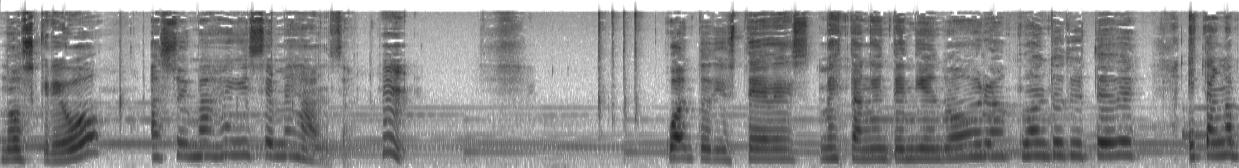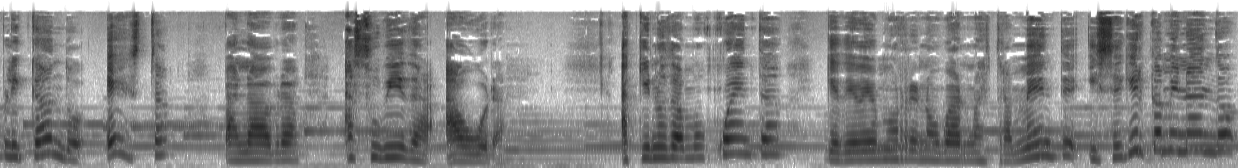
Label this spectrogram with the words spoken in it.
nos creó a su imagen y semejanza. Hmm. ¿Cuántos de ustedes me están entendiendo ahora? ¿Cuántos de ustedes están aplicando esta palabra a su vida ahora? Aquí nos damos cuenta que debemos renovar nuestra mente y seguir caminando,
